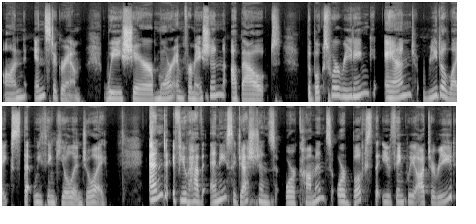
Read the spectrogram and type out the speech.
on Instagram. We share more information about the books we're reading and read alikes that we think you'll enjoy. And if you have any suggestions or comments or books that you think we ought to read,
